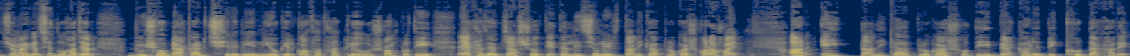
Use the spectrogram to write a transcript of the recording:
জানা গেছে দু হাজার দুশো বেকার ছেলে মেয়ে নিয়োগের কথা থাকলেও সম্প্রতি এক হাজার চারশো তেতাল্লিশ জনের তালিকা প্রকাশ করা হয়। আর এই তালিকা প্রকাশ হতেই বেকার বিক্ষোভ দেখা দেয়।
